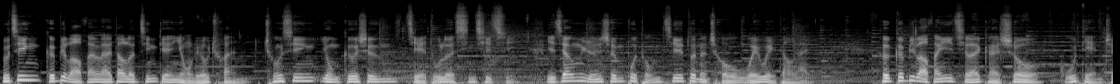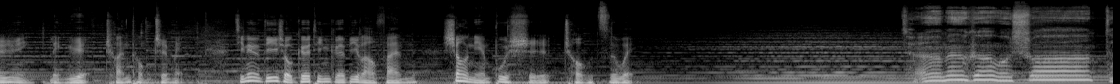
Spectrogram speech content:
如今，隔壁老樊来到了经典永流传，重新用歌声解读了辛弃疾，也将人生不同阶段的愁娓娓道来。和隔壁老樊一起来感受古典之韵，领略传统之美。今天的第一首歌，听隔壁老樊《少年不识愁滋味》。他们和我说的，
